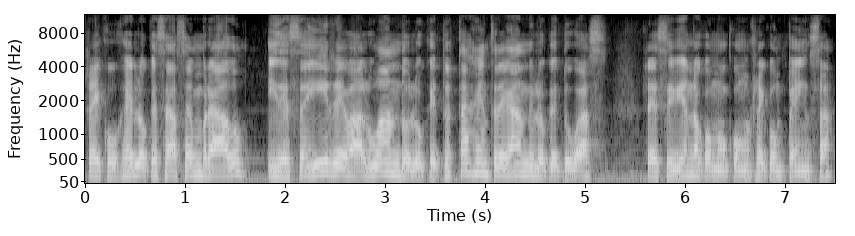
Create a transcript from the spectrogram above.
recoger lo que se ha sembrado y de seguir evaluando lo que tú estás entregando y lo que tú vas recibiendo como recompensa.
